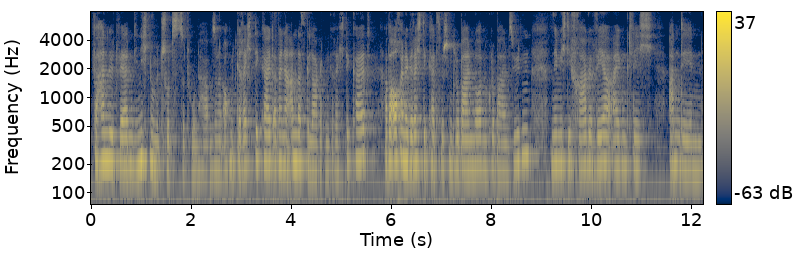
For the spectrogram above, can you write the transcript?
verhandelt werden, die nicht nur mit Schutz zu tun haben, sondern auch mit Gerechtigkeit, aber einer anders gelagerten Gerechtigkeit aber auch eine Gerechtigkeit zwischen globalem Norden und globalem Süden, nämlich die Frage, wer eigentlich an den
